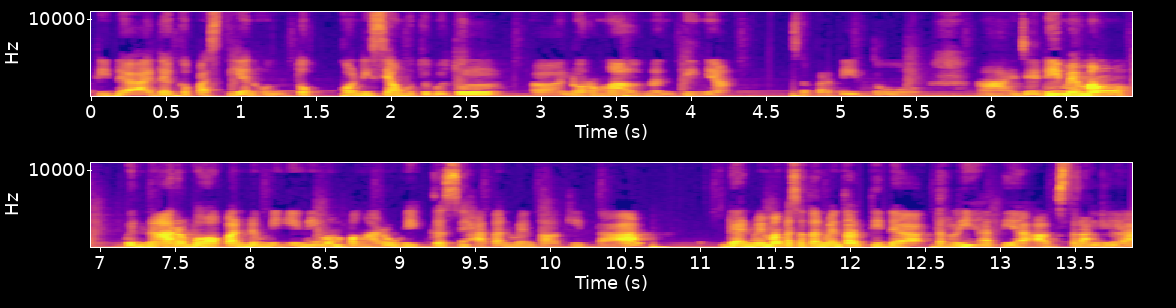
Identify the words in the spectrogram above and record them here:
tidak ada kepastian untuk kondisi yang betul-betul uh, normal nantinya seperti itu. Nah, jadi memang benar bahwa pandemi ini mempengaruhi kesehatan mental kita dan memang kesehatan mental tidak terlihat ya abstrak ya. iya.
